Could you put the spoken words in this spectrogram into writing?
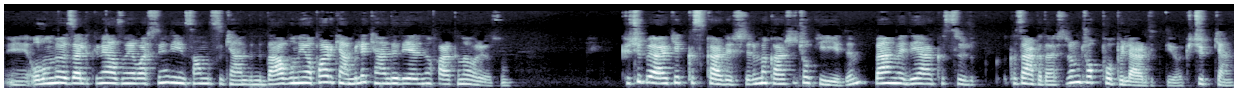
e, olumlu özelliklerini yazmaya başlayınca insan nasıl kendini daha bunu yaparken bile kendi değerinin farkına varıyorsun. Küçük bir erkek kız kardeşlerime karşı çok iyiydim. Ben ve diğer kız, kız arkadaşlarım çok popülerdik diyor küçükken.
